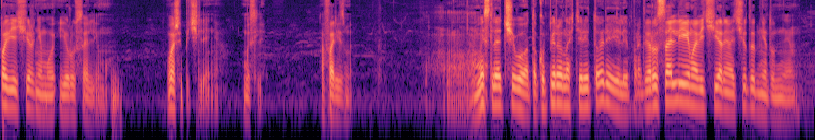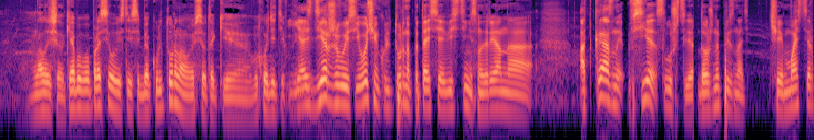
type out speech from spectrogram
по вечернему Иерусалиму. Ваши впечатления, мысли, афоризмы. Мысли от чего? От оккупированных территорий или про... От Иерусалима вечернего, что ты мне тут... не- Молодой человек, я бы попросил вести себя культурно, вы все-таки выходите в... Я сдерживаюсь и очень культурно пытаюсь себя вести, несмотря на отказные... Все слушатели должны признать, чей мастер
